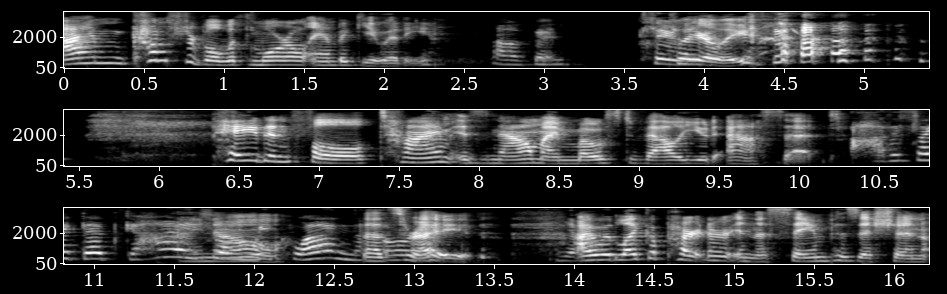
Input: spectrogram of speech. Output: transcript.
I'm comfortable with moral ambiguity. Oh, good. Clearly. Clearly. Paid in full, time is now my most valued asset. Ah, that's like that guy I from week one. That's Or- right. Yeah. I would like a partner in the same position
